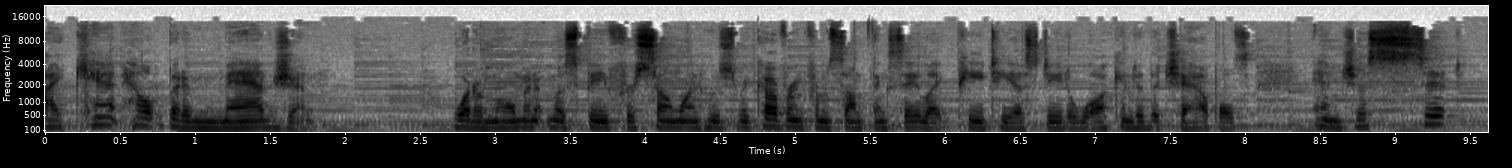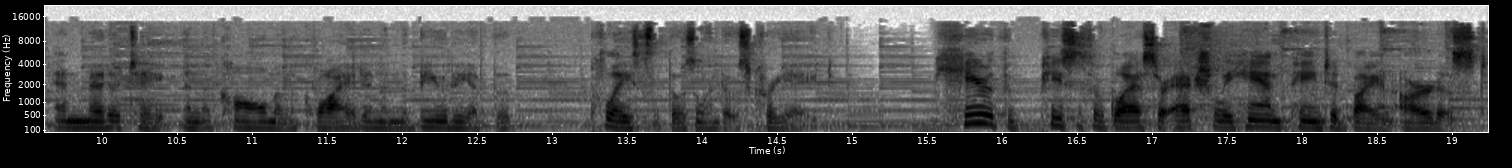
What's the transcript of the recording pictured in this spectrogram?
I can't help but imagine what a moment it must be for someone who's recovering from something, say like PTSD, to walk into the chapels and just sit and meditate in the calm and the quiet and in the beauty of the place that those windows create. Here, the pieces of glass are actually hand painted by an artist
